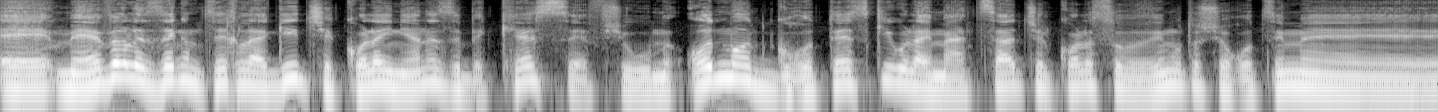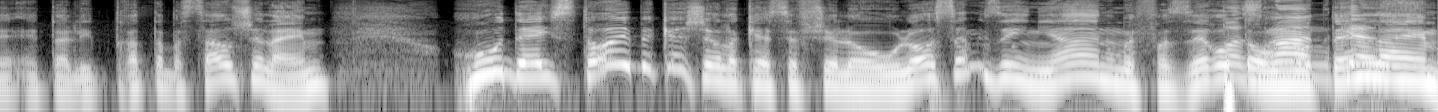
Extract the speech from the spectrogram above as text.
אה, מעבר לזה, גם צריך להגיד שכל העניין הזה בכסף, שהוא מאוד מאוד גרוטסקי אולי מהצד של כל הסובבים אותו שרוצים אה, את הליטרת הבשר שלהם, הוא די סטוי בקשר לכסף שלו, הוא לא עושה מזה עניין, הוא מפזר אותו, הוא נותן כן. להם.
